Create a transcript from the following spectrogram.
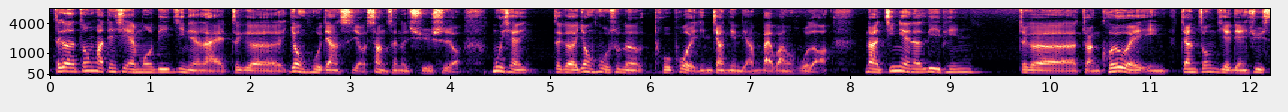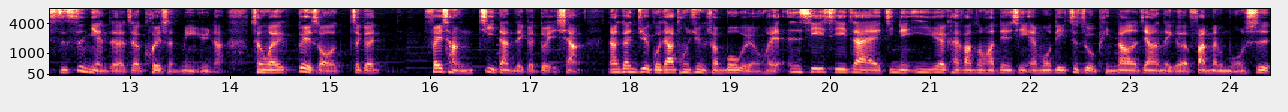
这个中华电信 MOD 近年来这个用户量是有上升的趋势哦，目前这个用户数的突破已经将近两百万户了哦。那今年的力拼这个转亏为盈，将终结连续十四年的这个亏损命运啊，成为对手这个。非常忌惮的一个对象。那根据国家通讯传播委员会 NCC 在今年一月开放中华电信 MOD 自主频道的这样的一个贩卖模式，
